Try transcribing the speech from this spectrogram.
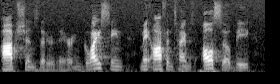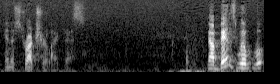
options that are there. And glycine may oftentimes also be in a structure like this. Now, bends will, will,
